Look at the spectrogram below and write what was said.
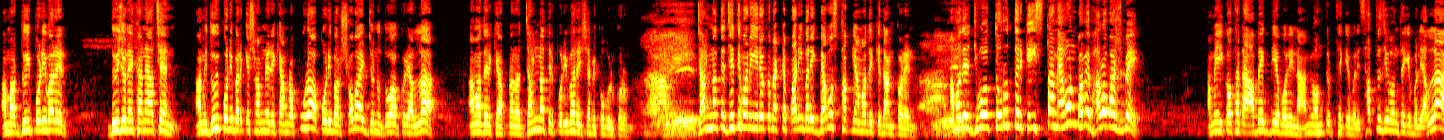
আমার দুই পরিবারের দুইজন এখানে আছেন। আমি দুই পরিবারকে সামনে রেখে আমরা পুরা পরিবার সবার জন্য দোয়া করি আল্লাহ আমাদেরকে আপনারা জান্নাতের পরিবার হিসাবে কবুল করুন। জান্নাতে যেতে পারি এরকম একটা পারিবারিক ব্যবস্থা আপনি আমাদেরকে দান করেন। আমাদের যুবক তরুণদেরকে ইসলাম এমন ভাবে ভালোবাসবে। আমি এই কথাটা আবেগ দিয়ে বলি না আমি অন্তর থেকে বলি ছাত্র জীবন থেকে বলি আল্লাহ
